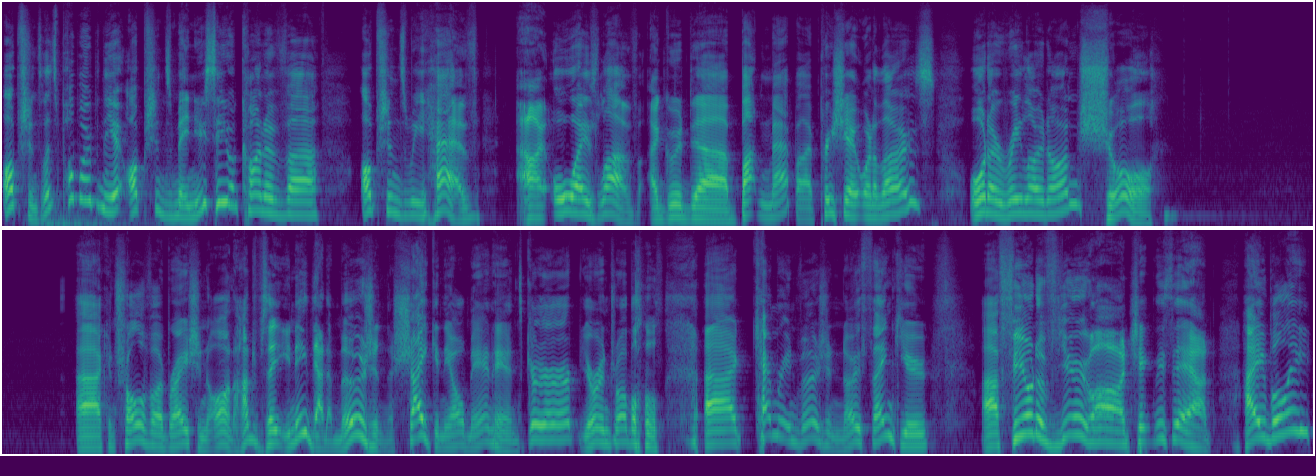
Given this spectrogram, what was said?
Options. Let's pop open the options menu. See what kind of uh, options we have. I always love a good uh, button map. I appreciate one of those. Auto reload on, sure. Uh, controller vibration on, 100%. You need that immersion, the shake in the old man hands. Grr, you're in trouble. Uh, camera inversion, no thank you. Uh, field of view, oh, check this out. Hey, Bully,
